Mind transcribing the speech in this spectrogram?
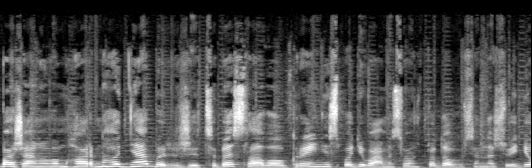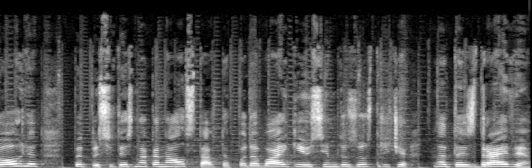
Бажаємо вам гарного дня, бережіть себе, слава Україні! Сподіваємось, вам сподобався наш відеоогляд. Підписуйтесь на канал, ставте вподобайки і усім до зустрічі на тест-драйві.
